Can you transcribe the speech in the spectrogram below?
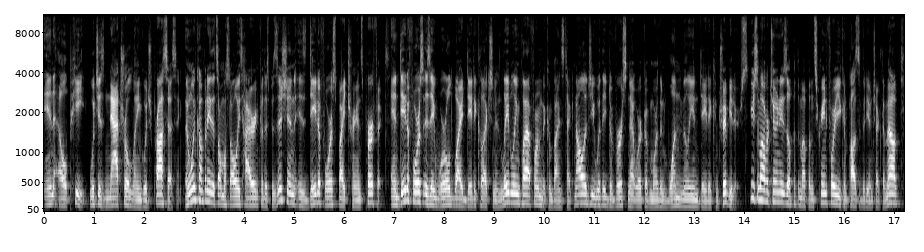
NLP, which is natural language processing. And one company that's almost always hiring for this position is Dataforce by TransPerfect. And Dataforce is a worldwide data collection and labeling platform that combines technology with a diverse network of more than 1 million data contributors. Here's some opportunities. I'll put them up on the screen for you. You can pause the video and check them out.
